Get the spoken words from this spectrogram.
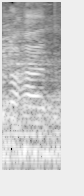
don't know how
